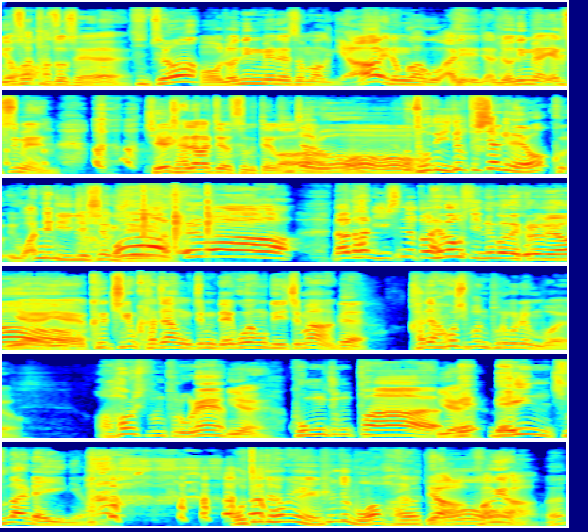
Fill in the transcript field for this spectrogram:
여섯 다섯에. 진짜? 어, 런닝맨에서 막 야 이런 거 하고 아니 런닝맨 엑스맨 제일 잘 나갈 때였어 그때가. 진짜로? 어, 어. 저도 이제부터 시작이네요. 그, 완전히 이제 시작이지. 오 대박! 나도 한 20년 동안 해먹을 수 있는 거네 그러면. 예, 예. 그 지금 가장 지금 내 고향도 있지만 예. 가장 하고 싶은 프로그램은 뭐예요? 아, 하고 싶은 프로그램 예. 공중파 예. 메, 인 주말 메인이요. 어떻게 좀 형님 힘 좀 모아봐요 좀. 야, 광희야. 예?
